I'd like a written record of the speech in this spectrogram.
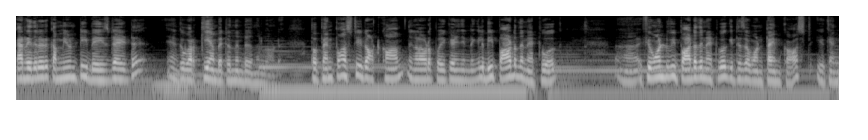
കാരണം ഇതിലൊരു കമ്മ്യൂണിറ്റി ബേസ്ഡ് ആയിട്ട് ഞങ്ങൾക്ക് വർക്ക് ചെയ്യാൻ പറ്റുന്നുണ്ട് എന്നുള്ളതുകൊണ്ട്. അപ്പോൾ പെൻ പോസിറ്റീവ് ഡോട്ട് കോം നിങ്ങളവിടെ പോയി കഴിഞ്ഞിട്ടുണ്ടെങ്കിൽ be part of the network if you want to be part of the network it is a one time cost you can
